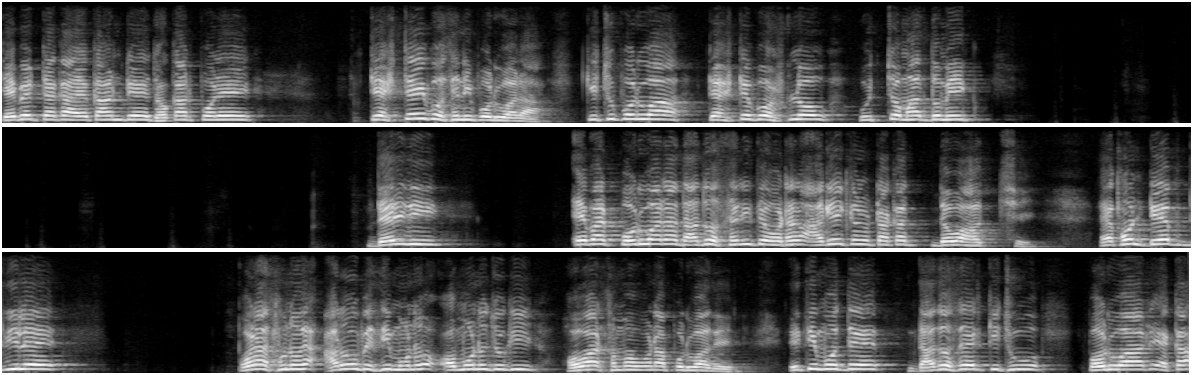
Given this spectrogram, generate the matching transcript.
ট্যাবের টাকা অ্যাকাউন্টে ঢোকার পরে টেস্টেই বসেনি পড়ুয়ারা। কিছু পড়ুয়া টেস্টে বসলেও উচ্চ মাধ্যমিক দেয়নি। এবার পড়ুয়ারা দ্বাদশ শ্রেণীতে ওঠার আগেই কেন টাকা দেওয়া হচ্ছে? এখন টেপ দিলে পড়াশুনোয় আরও বেশি মনো, অমনোযোগী হওয়ার সম্ভাবনা পড়ুয়াদের। ইতিমধ্যে দ্বাদশের কিছু পড়ুয়ার একা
